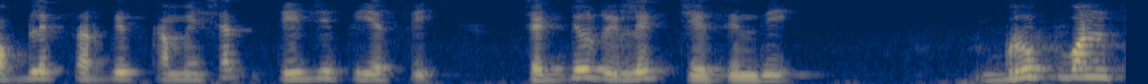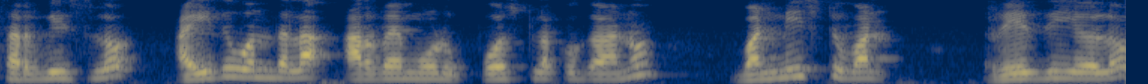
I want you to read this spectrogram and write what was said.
public service commission TGPSC schedule release చేసింది. గ్రూప్ వన్ సర్వీస్లో ఐదు వందల అరవై మూడు పోస్టులకు గాను వన్ ఈస్ట్ వన్ రేజియోలో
